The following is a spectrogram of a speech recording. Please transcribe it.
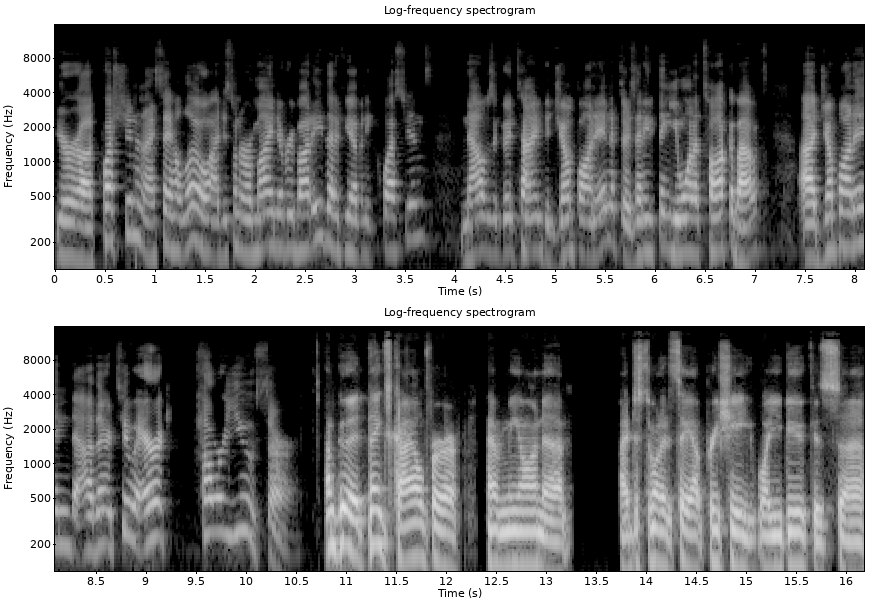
your uh, question and I say hello, I just want to remind everybody that if you have any questions now is a good time to jump on in. If there's anything you want to talk about, uh, jump on in uh, there too. Eric, how are you, sir? I'm good. Thanks, Kyle, for having me on. I just wanted to say I appreciate what you do because uh,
